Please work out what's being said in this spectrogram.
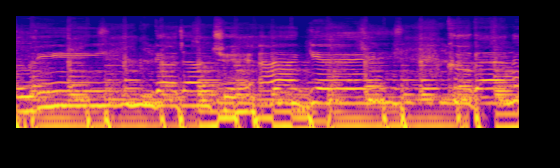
우리 가장 최악의 구간을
